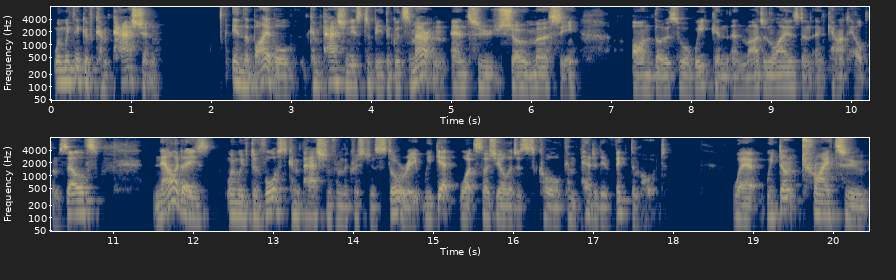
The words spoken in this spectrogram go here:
When we think of compassion in the Bible, compassion is to be the good Samaritan and to show mercy on those who are weak and, and marginalized and, and can't help themselves. Nowadays, when we've divorced compassion from the Christian story, we get what sociologists call competitive victimhood, where we don't try to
